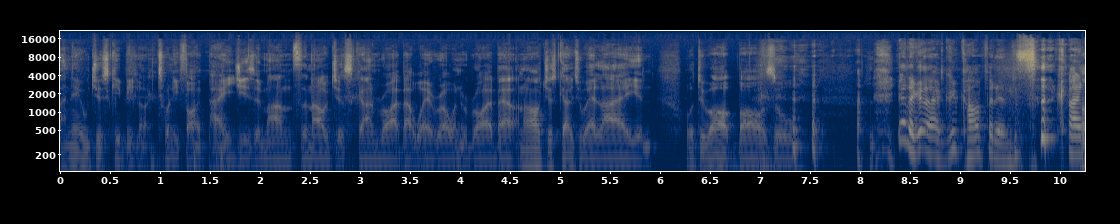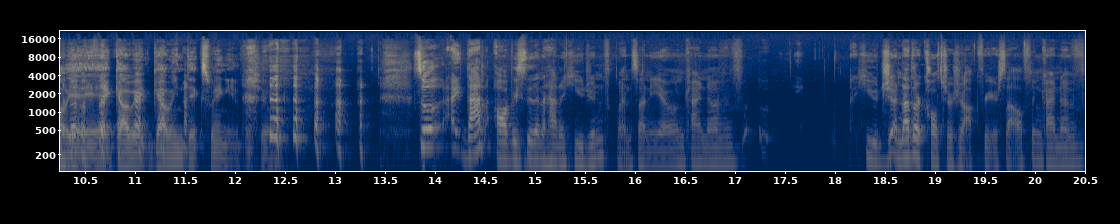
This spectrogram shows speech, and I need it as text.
and he'll just give me like 25 pages a month, and I'll just go and write about whatever I want to write about, and I'll just go to LA and or do art Basel. yeah, like a good confidence kind of oh of. yeah, yeah, go in, go in, dick swinging for sure. So I, that obviously then had a huge influence on you and kind of a huge another culture shock for yourself and kind of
